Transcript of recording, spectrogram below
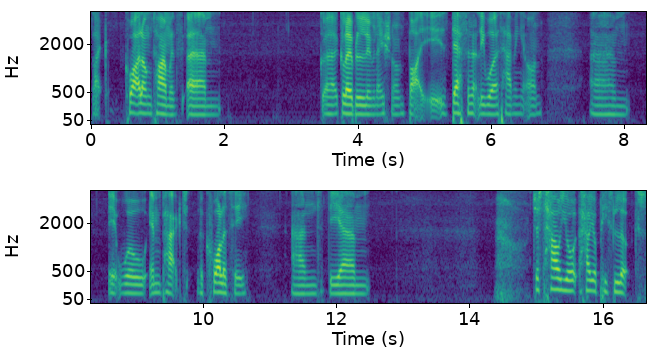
like quite a long time with um, uh, global illumination on, but it is definitely worth having it on. Um, it will impact the quality and the um, just how your how your piece looks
